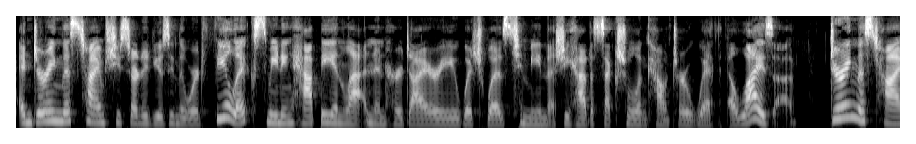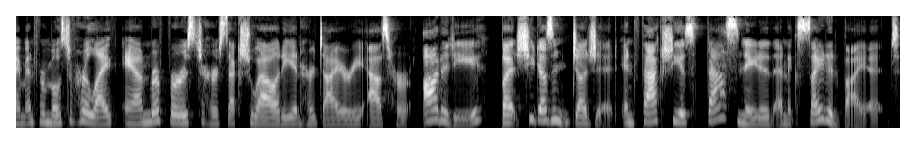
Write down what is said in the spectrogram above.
And during this time, she started using the word Felix, meaning happy in Latin in her diary, which was to mean that she had a sexual encounter with Eliza. During this time, and for most of her life, Anne refers to her sexuality in her diary as her oddity, but she doesn't judge it. In fact, she is fascinated and excited by it.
